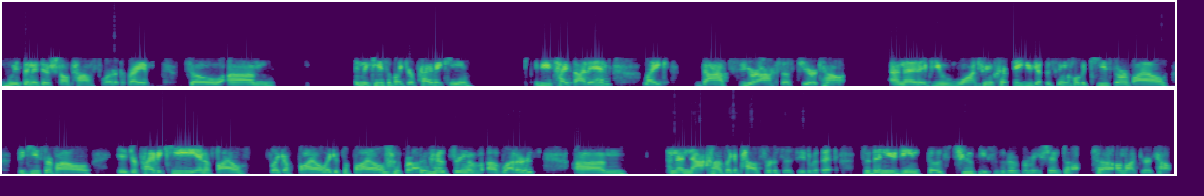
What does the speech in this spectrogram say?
with an additional password, right? So, um, in the case of like your private key, if you type that in, like that's your access to your account. And then if you want to encrypt it, you get this thing called a key store file. The key store file is your private key in a file, like a file, like it's a file rather than a string of, of letters. Um, and then that has like a password associated with it. So then you need those two pieces of information to, to unlock your account.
